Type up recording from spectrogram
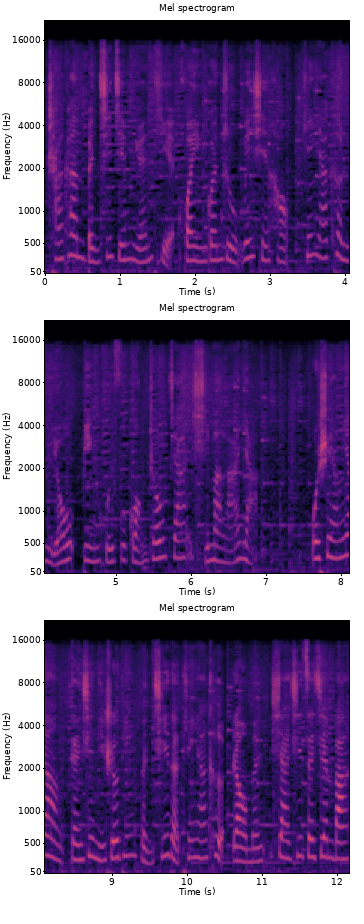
查看本期节目原帖，欢迎关注微信号“天涯客旅游”，并回复“广州”加喜马拉雅。我是洋洋，感谢你收听本期的天涯客，让我们下期再见吧。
